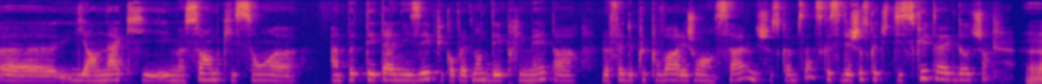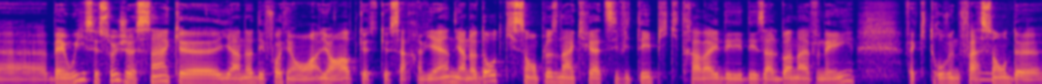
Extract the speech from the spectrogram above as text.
euh, il y en a qui, il me semble, qui sont euh, un peu tétanisé puis complètement déprimé par le fait de plus pouvoir aller jouer en salle, des choses comme ça? Est-ce que c'est des choses que tu discutes avec d'autres gens? Euh, ben oui, c'est sûr. Je sens qu'il y en a des fois qui ont, hâte que, ça revienne. Il y en a d'autres qui sont plus dans la créativité puis qui travaillent des, albums à venir. Fait qu'ils trouvent une façon mm. de,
